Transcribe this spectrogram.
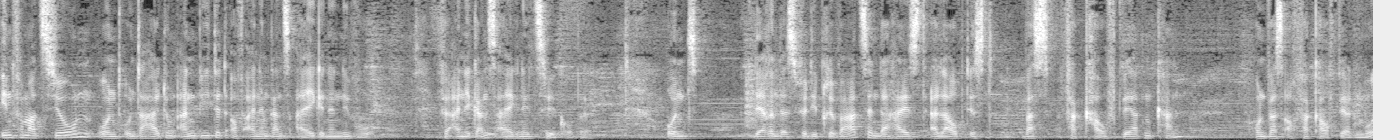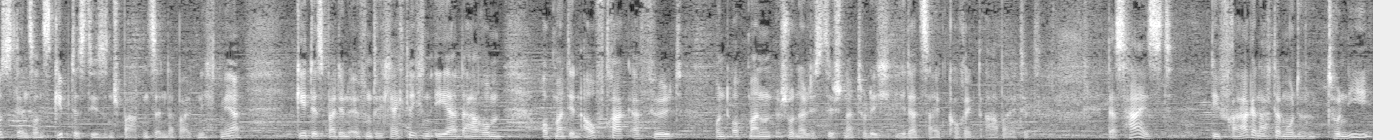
Information und Unterhaltung anbietet auf einem ganz eigenen Niveau, für eine ganz eigene Zielgruppe. Und während es für die Privatsender heißt, erlaubt ist, was verkauft werden kann und was auch verkauft werden muss, denn sonst gibt es diesen Spartensender bald nicht mehr, geht es bei den öffentlich-rechtlichen eher darum, ob man den Auftrag erfüllt und ob man journalistisch natürlich jederzeit korrekt arbeitet. Das heißt, die Frage nach der Monotonie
